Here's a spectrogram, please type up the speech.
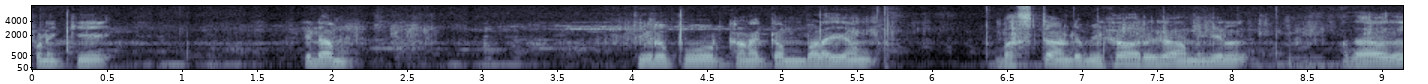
விற்பனைக்கு இடம். திருப்பூர் கணக்கம்பாளையம் பஸ் ஸ்டாண்டு மிக அருகாமையில் அதாவது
